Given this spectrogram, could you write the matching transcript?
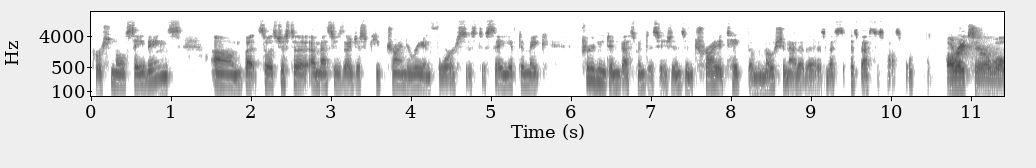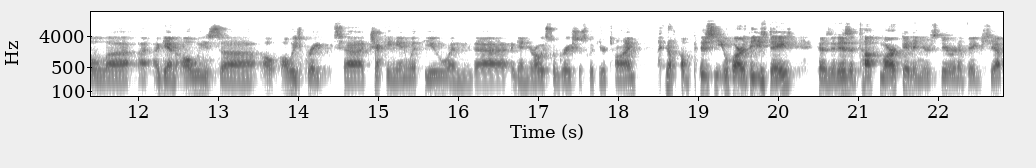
personal savings. Um, but so it's just a, a message that I just keep trying to reinforce is to say you have to make prudent investment decisions and try to take the motion out of it as best as, best as possible. All right, Sarah. Well, uh, again, always uh, always great uh, checking in with you, and uh, again, you're always so gracious with your time. I know how busy you are these days because it is a tough market, and you're steering a big ship.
